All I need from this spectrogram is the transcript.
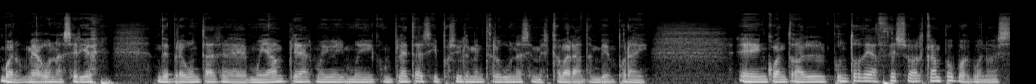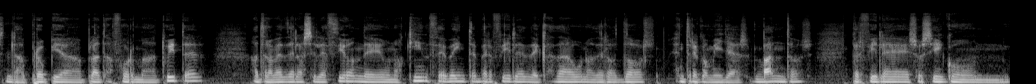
Bueno, me hago una serie de preguntas eh, muy amplias, muy, muy completas y posiblemente algunas se me escapará también por ahí. En cuanto al punto de acceso al campo, pues bueno, es la propia plataforma Twitter, a través de la selección de unos 15, 20 perfiles de cada uno de los dos, entre comillas, bandos, perfiles, eso sí, con,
